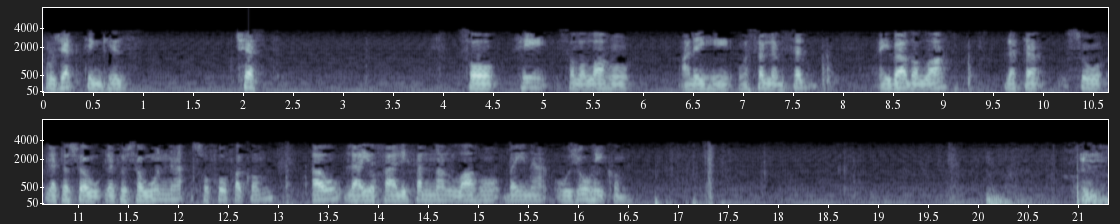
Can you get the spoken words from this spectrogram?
projecting his chest. So he sallallahu عليه وسلم سد عباد الله لتسو لتسون صفوفكم أو لا يخالفن الله بين وجوهكم.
